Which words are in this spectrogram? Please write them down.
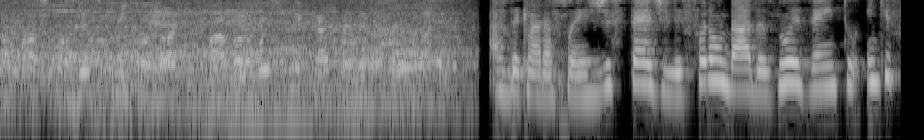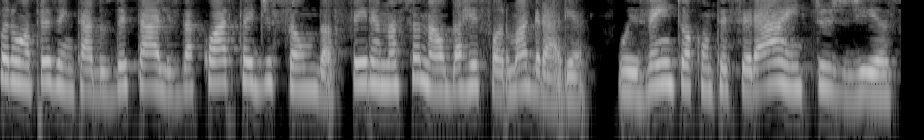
Na próxima vez que me encontrar com o Fábio, eu vou explicar para eles. As declarações de Stedley foram dadas no evento em que foram apresentados detalhes da quarta edição da Feira Nacional da Reforma Agrária. O evento acontecerá entre os dias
